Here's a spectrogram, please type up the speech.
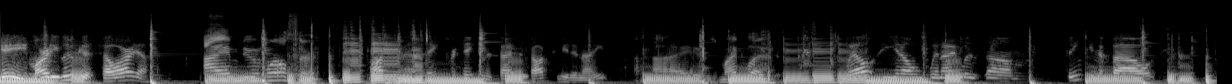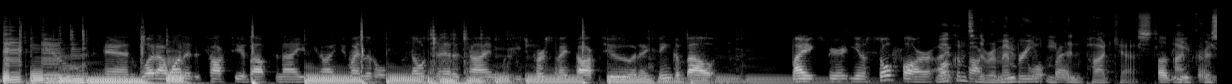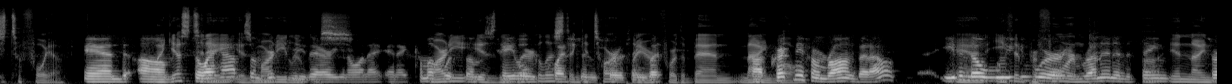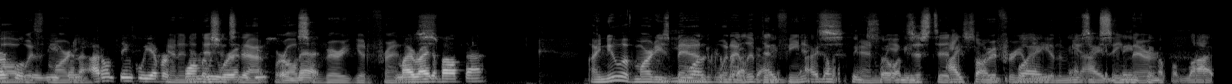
Hey, Marty Lucas, how are you? I am doing well, sir. Awesome, man. Thanks for taking the time to talk to me tonight. Uh, it was my pleasure. Well, you know, when I was um, thinking about you and what I wanted to talk to you about tonight, you know, I do my little notes ahead of time with each person I talk to, and I think about my experience, you know, so far. Welcome to the Remembering to Ethan podcast. I'm Ethan. Chris Tafoya. And um, my guest today so is Marty Lucas. There, you know, and I, and I come Marty up with some is the vocalist and guitar player but, for the band Nine uh, Correct me if I'm wrong, but I don't. Even and though we were running in the uh, same uh, in Nineball with Marty, Ethan, I don't think we ever and formally in addition were to that, we're also met. very good friends. Am I right about that? I knew of Marty's you band when I lived in I, Phoenix, I don't think and so. we I existed peripherally in the music scene there.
